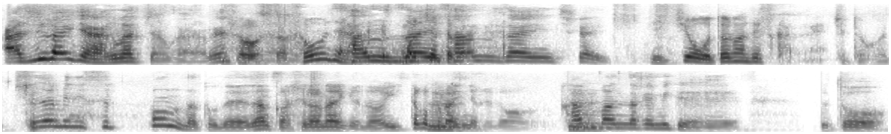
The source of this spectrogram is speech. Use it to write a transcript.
味わいじゃなくなっちゃうからね。そうそうそうじゃなくて散財、散財に近い。一応大人ですからね。ちょっとこ、ちなみにすっぽんだとね、なんか知らないけど、行ったことないんだけど、看板だけ見てると、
